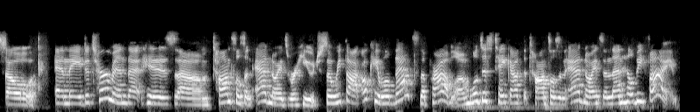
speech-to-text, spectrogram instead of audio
so, and they determined that his um, tonsils and adenoids were huge. So we thought, okay, well, that's the problem. We'll just take out the tonsils and adenoids and then he'll be fine.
